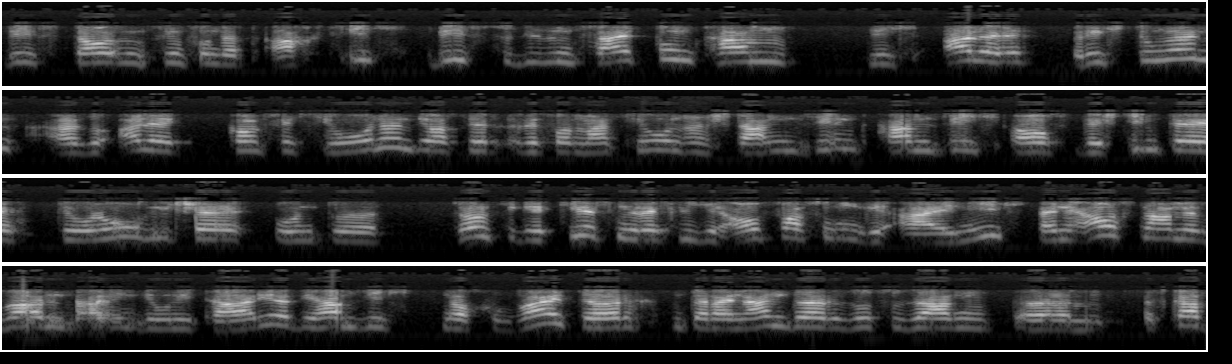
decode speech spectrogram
bis 1580. Bis zu diesem Zeitpunkt haben sich alle Richtungen, also alle Konfessionen, die aus der Reformation entstanden sind, haben sich auf bestimmte theologische und äh, sonstige kirchenrechtliche Auffassungen geeinigt. Eine Ausnahme waren dann die Unitarier, die haben sich noch weiter untereinander sozusagen, ähm, es gab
